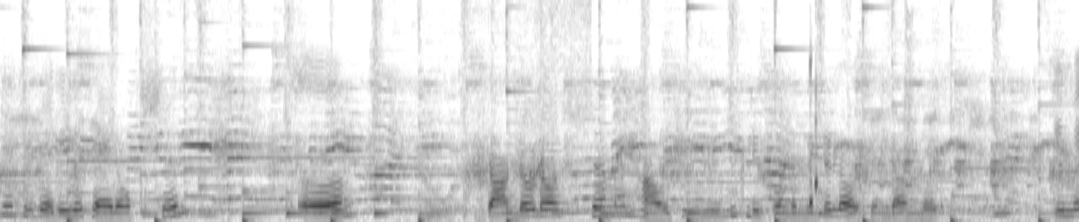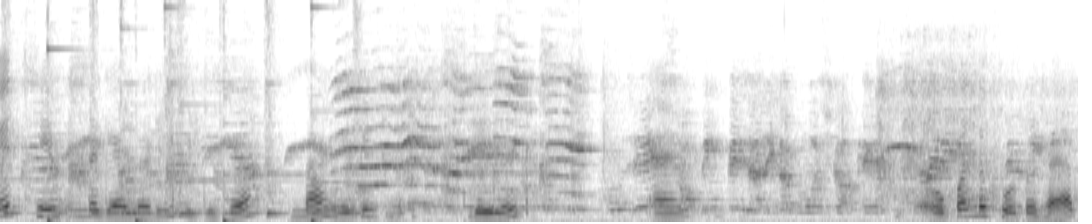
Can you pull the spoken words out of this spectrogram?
this, there is a share option, um, download option, and how. So you will click on the middle option download. Image save in the gallery. It is there. Now you can save it and open the photo app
